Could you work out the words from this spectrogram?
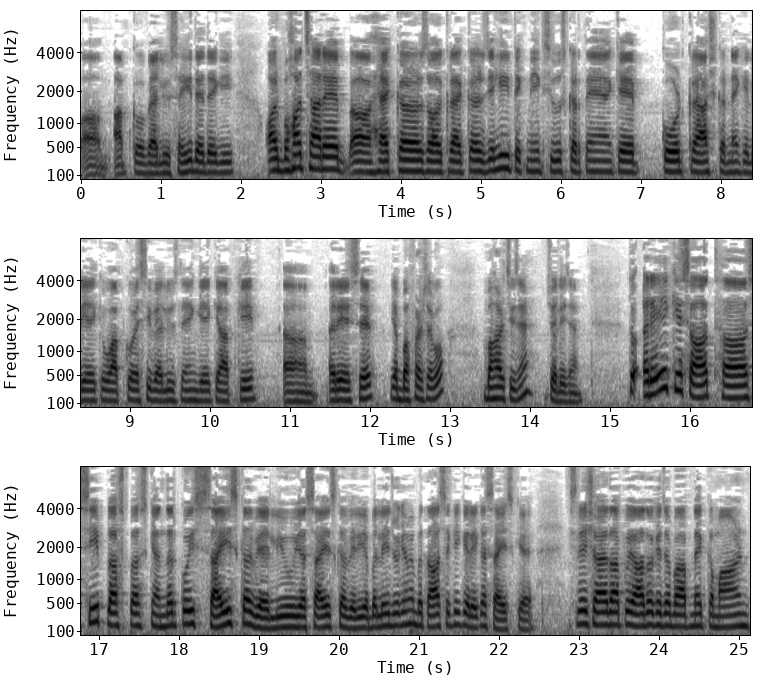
آپ کو ویلو صحیح دے دے گی اور بہت سارے ہیکرز اور کریکرز یہی ٹیکنیکس یوز کرتے ہیں کہ کوڈ کریش کرنے کے لیے کہ وہ آپ کو ایسی ویلوز دیں گے کہ آپ کی ارے سے یا بفر سے وہ باہر چیزیں چلی جائیں۔ تو ارے کے ساتھ سی پلس پلس کے اندر کوئی سائز کا ویلو یا سائز کا ویریبل نہیں جو کہ ہمیں بتا سکے کہ ارے کا سائز کیا ہے. اس لیے شاید آپ کو یاد ہو کہ جب آپ نے کمانڈ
